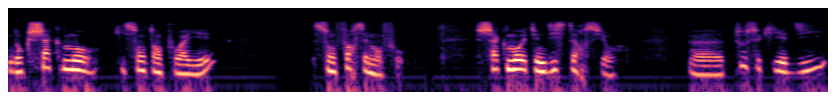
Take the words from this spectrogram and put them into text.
Donc chaque mot qui sont employés sont forcément faux. Chaque mot est une distorsion. Euh, tout ce qui est dit,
